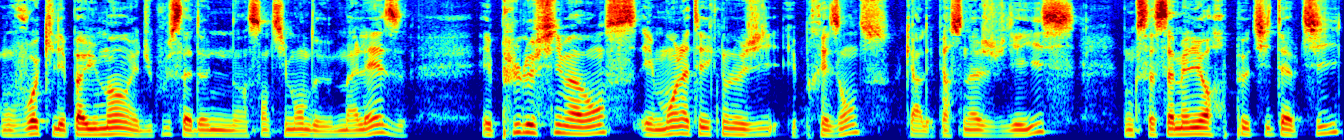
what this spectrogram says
on voit qu'il n'est pas humain, et du coup, ça donne un sentiment de malaise. Et plus le film avance, et moins la technologie est présente, car les personnages vieillissent. Donc, ça s'améliore petit à petit.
